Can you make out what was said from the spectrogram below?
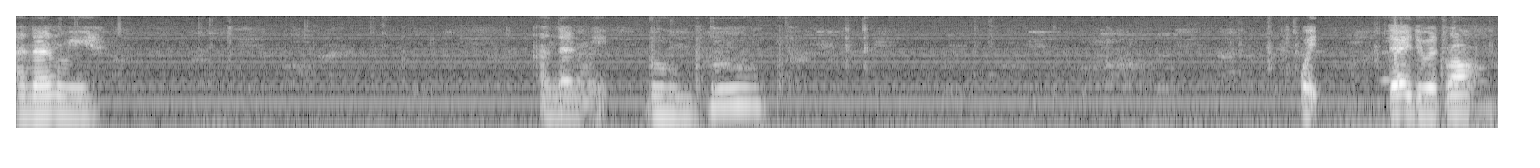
And then we and then we boom boom. Wait did I do it wrong?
